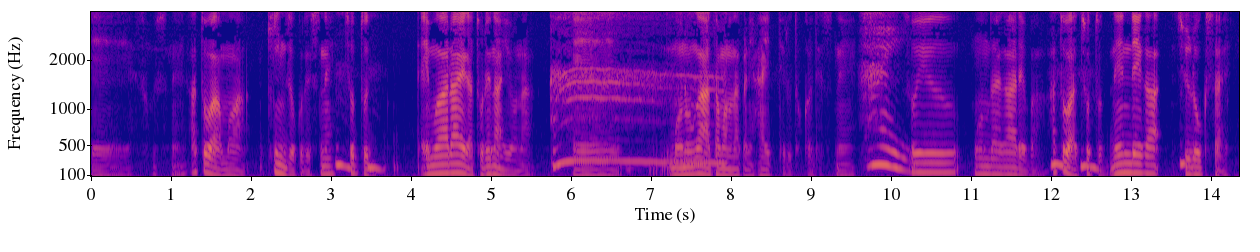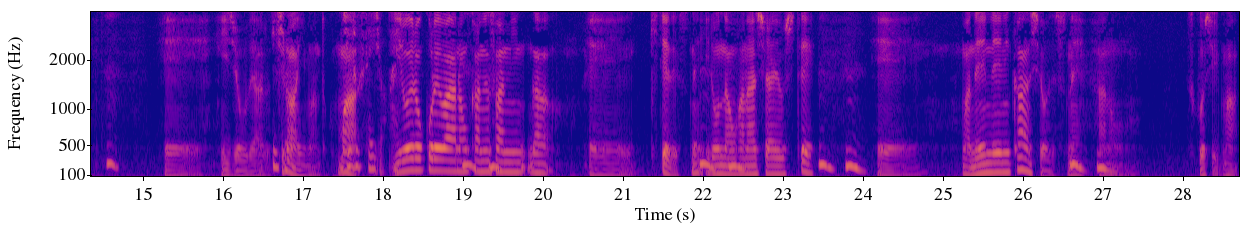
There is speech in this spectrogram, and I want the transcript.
えー、そうですね。あとはまあ金属ですね、ちょっと MRI が取れないような、えー、ものが頭の中に入ってるとかですね、はい、そういう問題があればあとはちょっと年齢が16歳、えー、以上であるっていうのは今のところ。まあ、い、ろいろこれはあの患者さんが、うん、えー、来てですね、いろんなお話し合いをして、うんうん、えー、まあ、年齢に関してはですね、うんうん、あの少しまあ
